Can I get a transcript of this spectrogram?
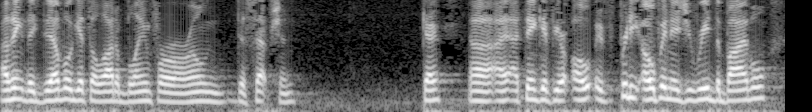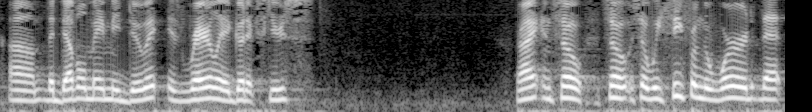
I think the devil gets a lot of blame for our own deception. Okay? Uh, I, I, think if you're o- if pretty open as you read the Bible, um, the devil made me do it is rarely a good excuse. Right? And so, so, so we see from the word that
